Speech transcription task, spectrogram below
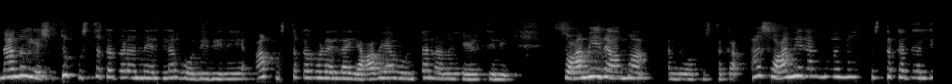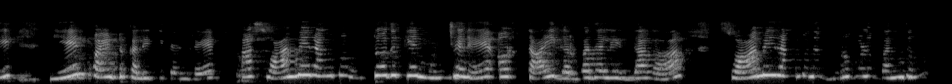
ನಾನು ಎಷ್ಟು ಪುಸ್ತಕಗಳನ್ನೆಲ್ಲ ಓದಿದ್ದೀನಿ, ಆ ಪುಸ್ತಕಗಳೆಲ್ಲ ಯಾವ್ಯಾವು ಅಂತ ನಾನು ಹೇಳ್ತೀನಿ. ಸ್ವಾಮಿ ರಾಮ ಅನ್ನುವ ಪುಸ್ತಕ. ಆ ಸ್ವಾಮಿ ರಾಮ ಅನ್ನೋ ಪುಸ್ತಕದಲ್ಲಿ ಏನ್ ಪಾಯಿಂಟ್ ಕಲಿತೀವಿ ಅಂದ್ರೆ, ಆ ಸ್ವಾಮಿ ರಾಮ ಹುಟ್ಟೋದಕ್ಕೆ ಮುಂಚೆನೆ ಅವ್ರ ತಾಯಿ ಗರ್ಭದಲ್ಲಿ ಇದ್ದಾಗ ಸ್ವಾಮಿ ರಾಮನ ಗುರುಗಳು ಬಂದು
